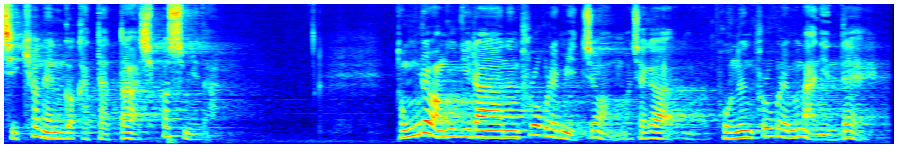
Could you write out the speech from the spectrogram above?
지켜내는 것 같았다 싶었습니다. 동물의 왕국이라는 프로그램이 있죠. 뭐 제가 보는 프로그램은 아닌데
